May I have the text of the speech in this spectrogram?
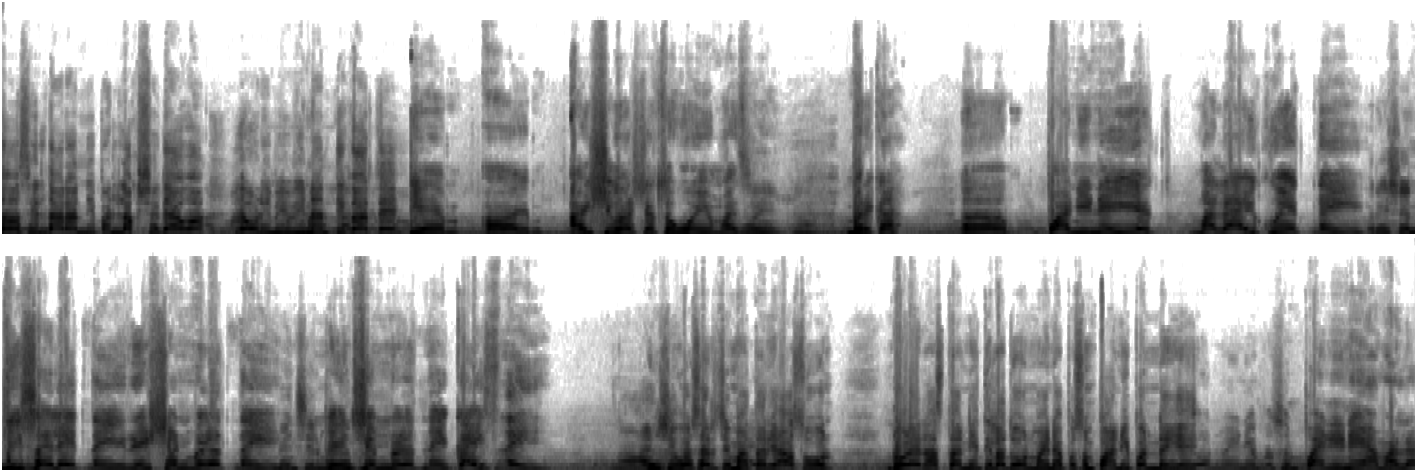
तहसीलदारांनी पण लक्ष द्यावं एवढी मी विनंती करते. हे ऐंशी वर्षाचं वय आहे माझं. बरं का? पाणी नाही येत मला ऐकू येत नाही रेशन दिसायला येत नाही रेशन मिळत नाही पेन्शन मिळत पेन्शन नाही. मिळत नाही काहीच नाही. ऐंशी वर्षाची म्हातारी असून डोळे नसताना तिला दोन महिन्यापासून पाणी पण नाहीये. दोन महिन्यापासून पाणी नाही आम्हाला.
